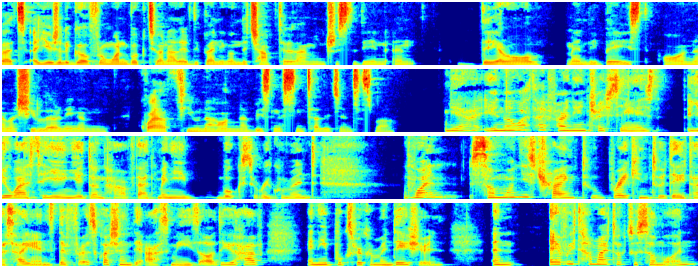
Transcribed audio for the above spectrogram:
but I usually go from one book to another depending on the chapter that I'm interested in, and they are all mainly based on uh, machine learning and quite a few now on uh, business intelligence as well. Yeah, you know what I find interesting is you are saying you don't have that many books to recommend. When someone is trying to break into data science, the first question they ask me is, Oh, do you have any books recommendation? And every time I talk to someone,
